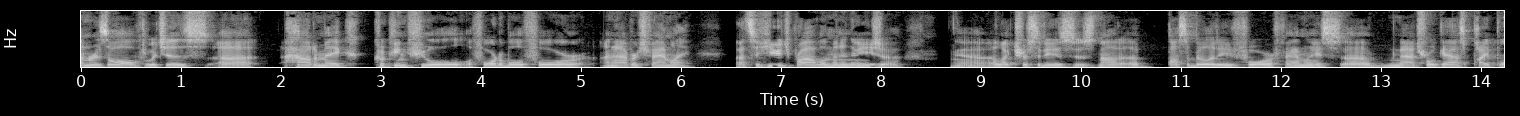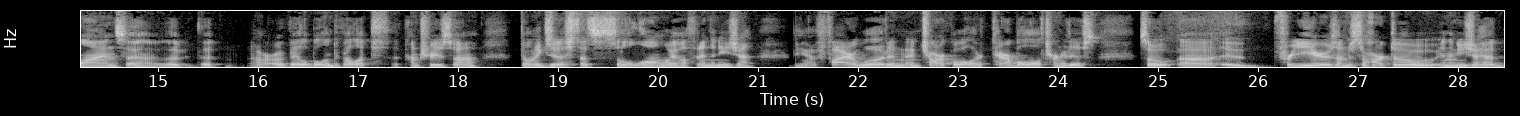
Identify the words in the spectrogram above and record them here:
unresolved, which is uh, how to make cooking fuel affordable for an average family. That's a huge problem in Indonesia. Electricity is, is not a possibility for families. Uh, natural gas pipelines uh, that, are available in developed countries uh, don't exist. That's still a long way off in Indonesia. You know, firewood and, and charcoal are terrible alternatives. So, uh, for years under Suharto, Indonesia had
